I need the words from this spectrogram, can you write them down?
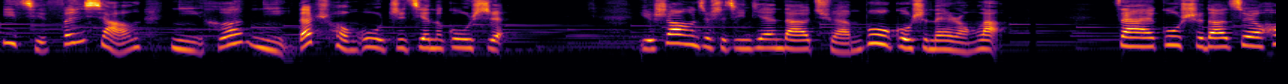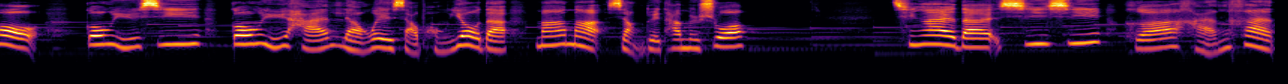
一起分享你和你的宠物之间的故事。以上就是今天的全部故事内容了。在故事的最后，龚于熙、龚于涵两位小朋友的妈妈想对他们说：“亲爱的西西和涵涵，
